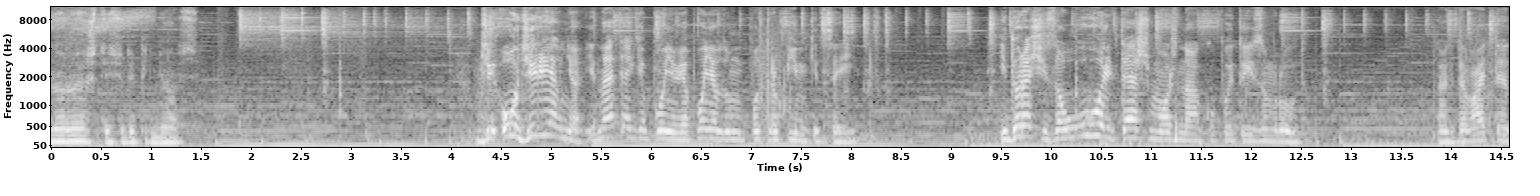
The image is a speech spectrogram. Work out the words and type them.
нарешті сюди піднявся. Ді... О, деревня! І знаєте, як я поняв? Я поняв думаю, по тропінки цей. І, до речі, за уголь теж можна купити ізумруд. Так, давайте.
